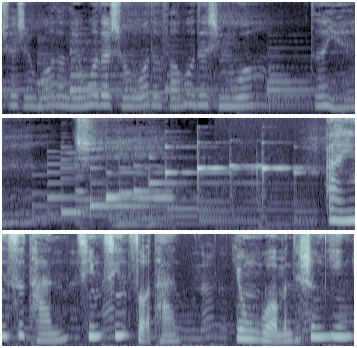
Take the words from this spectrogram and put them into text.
却着我的脸、我的手、我的发、我的心、我的眼睛。爱因斯坦倾心所谈，用我们的声音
